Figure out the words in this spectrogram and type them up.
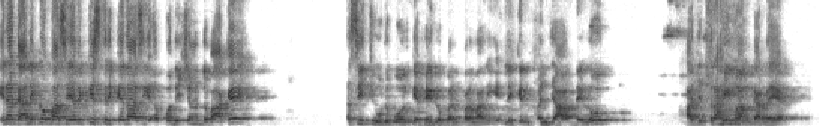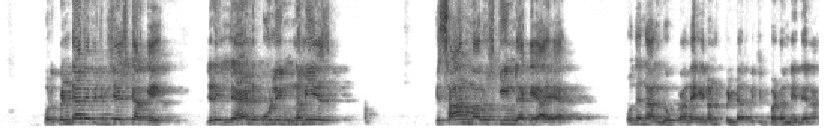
ਇਹਨਾਂ ਧਿਆਨ ਇੱਕੋ ਪਾਸੇ ਆ ਵੀ ਕਿਸ ਤਰੀਕੇ ਦਾ ਅਸੀਂ ਆਪੋਜੀਸ਼ਨ ਨੂੰ ਦਬਾ ਕੇ ਅਸੀਂ ਝੂਠ ਬੋਲ ਕੇ ਫਿਰ ਲੋਕਾਂ ਨੂੰ ਭਰਮਾ ਲਈਏ। ਲੇਕਿਨ ਪੰਜਾਬ ਦੇ ਲੋਕ ਅੱਜ ਤਰਾਹੀ ਮਾਮ ਕਰ ਰਹੇ ਆ। ਔਰ ਪਿੰਡਾਂ ਦੇ ਵਿੱਚ ਵਿਸ਼ੇਸ਼ ਕਰਕੇ ਜਿਹੜੀ ਲੈਂਡ ਪੂਲਿੰਗ ਨਵੀਂ ਕਿਸਾਨ ਮਾਰੂ ਸਕੀਮ ਲੈ ਕੇ ਆਏ ਆ, ਉਹਦੇ ਨਾਲ ਲੋਕਾਂ ਨੇ ਇਹਨਾਂ ਨੂੰ ਪਿੰਡਾਂ ਦੇ ਵਿੱਚ ਵੜਨ ਨਹੀਂ ਦੇਣਾ।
